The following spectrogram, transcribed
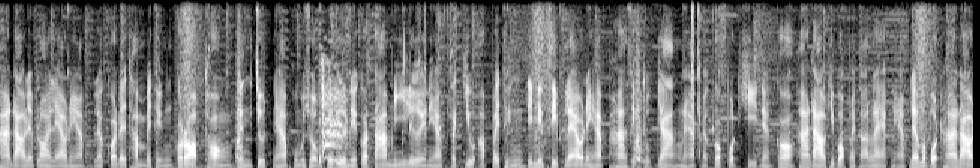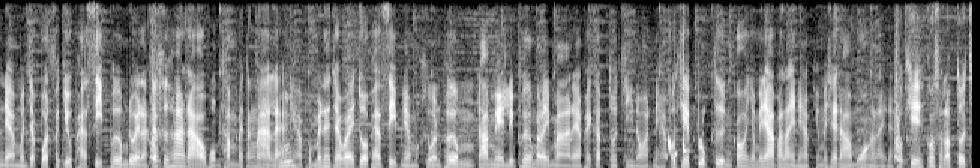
5 ดาวเรียบร้อยแล้วนะครับ แล้วก็ได้ทำไปถึงกรอบทอง 1 จุดนะครับคุณผู้ชมอื่นๆเนี่ยก็ตามนี้เลยนะครับ สกิลอัพไปถึงลิมิต10 แล้วนะครับ50 ทุกอย่างนะครับ แล้วก็ปลดขีดเนี่ยก็ 5 ดาวที่บอกไปตอนแรกนะครับ แล้วมาปลด 5 ดาวเนี่ยเหมือนจะปลดสกิลแพสซีฟเพิ่มด้วยนะก็คือ 5 ดาวผมทำไปตั้งนานแล้วนะครับผมไม่แน่ใจว่าไอ้ตัวแพสซีฟเนี่ยมันคือมันเพิ่มดาเมจหรือเพิ่มอะไรมานะครับให้กับตัว G n o t นะครับโอเค ปลุกตื่นก็ยังไม่ได้อัพอะไรนะครับยังไม่ใช่ดาวม่วงอะไรนะโอเค ก็สำหรับตัว G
